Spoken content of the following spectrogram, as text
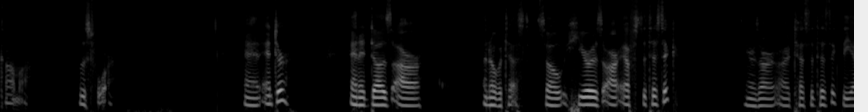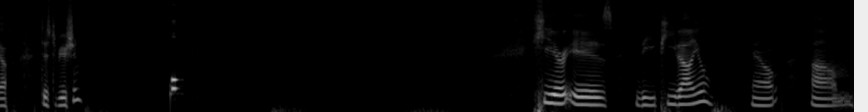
comma, list 4. And enter and it does our ANOVA test. So here is our F statistic. Here's our, our test statistic, the F distribution. Here is the p-value. Now, um,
